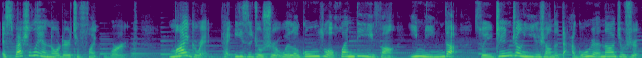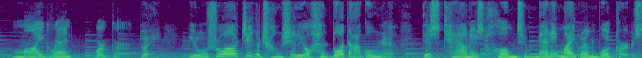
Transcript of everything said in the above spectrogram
especially in order to find work. Migrant，它意思就是为了工作换地方、移民的，所以真正意义上的打工人呢，就是 migrant worker。对， 比如说这个城市里有很多打工人。This town is home to many migrant workers.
